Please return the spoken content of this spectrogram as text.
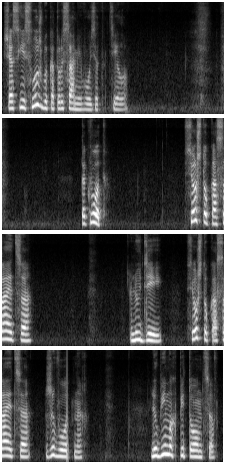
Сейчас есть службы, которые сами возят тело. Так вот, все, что касается людей, все, что касается животных, любимых питомцев –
